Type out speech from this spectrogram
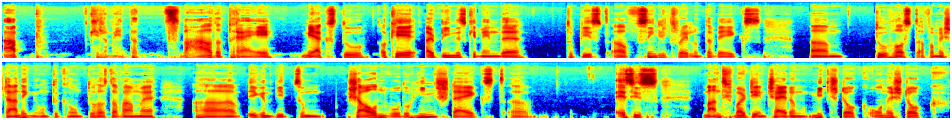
ab Kilometer zwei oder drei merkst du, okay, alpines Gelände, du bist auf Single Trail unterwegs, ähm, du hast auf einmal steinigen Untergrund, du hast auf einmal äh, irgendwie zum Schauen, wo du hinsteigst. Äh, es ist manchmal die Entscheidung mit Stock, ohne Stock,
